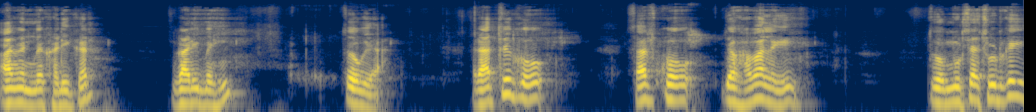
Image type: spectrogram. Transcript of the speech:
आँगन में खड़ी कर गाड़ी में ही सो गया। रात्रि को सर्फ को जब हवा लगी तो मूर्छा छूट गई,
